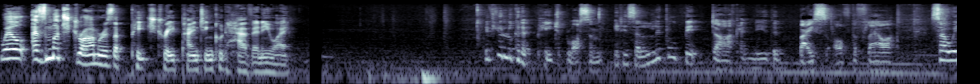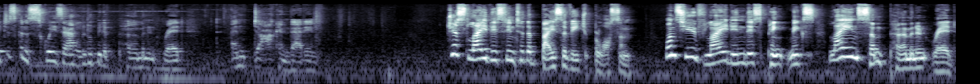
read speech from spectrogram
Well, as much drama as a peach tree painting could have anyway. If you look at a peach blossom, it is a little bit darker near the base of the flower. So we're just going to squeeze out a little bit of permanent red and darken that in. Just lay this into the base of each blossom. Once you've laid in this pink mix, lay in some permanent red.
